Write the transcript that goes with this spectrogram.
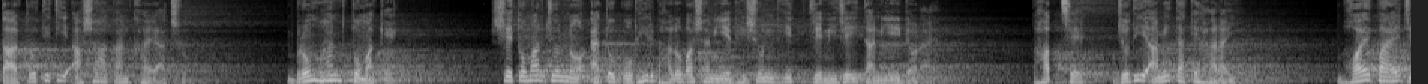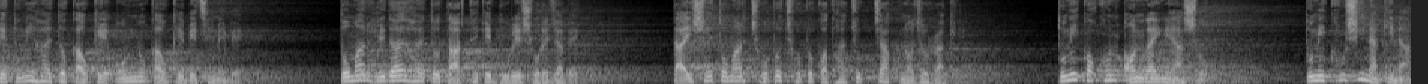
তার প্রতিটি আশা আকাঙ্ক্ষায় আছো। ব্রহ্মাণ্ড তোমাকে। সে তোমার জন্য এত গভীর ভালোবাসা নিয়ে ভীষণ ভীত যে নিজেই তা নিয়েই ডরায়। ভাবছে, যদি আমি তাকে হারাই, ভয় পায় যে তুমি হয়তো কাউকে অন্য কাউকে বেছে নেবে। তোমার হৃদয় হয়তো তার থেকে দূরে সরে যাবে। তাই সে তোমার ছোট ছোট কথা চুপচাপ নজর রাখে। তুমি কখন অনলাইনে আসো? তুমি খুশি নাকি না?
